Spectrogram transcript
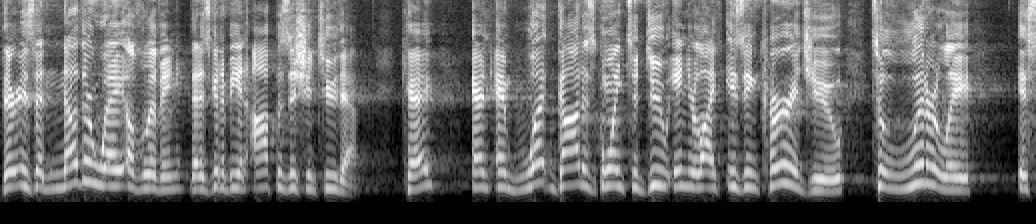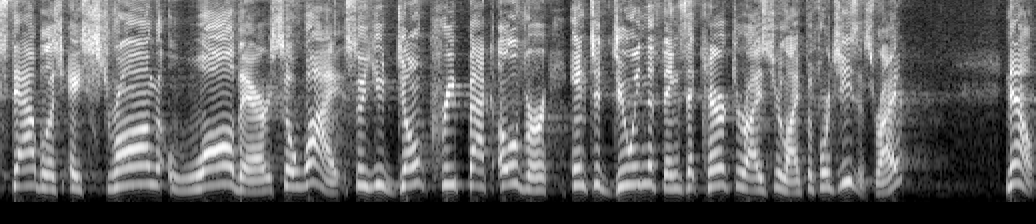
There is another way of living that is gonna be in opposition to that, okay? And, and what God is going to do in your life is encourage you to literally establish a strong wall there. So, why? So you don't creep back over into doing the things that characterized your life before Jesus, right? Now,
